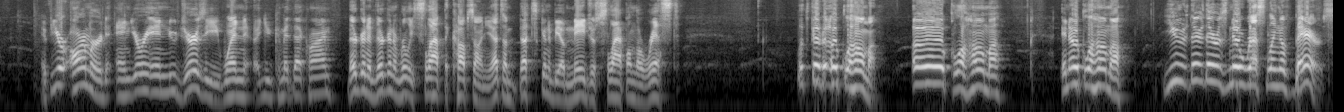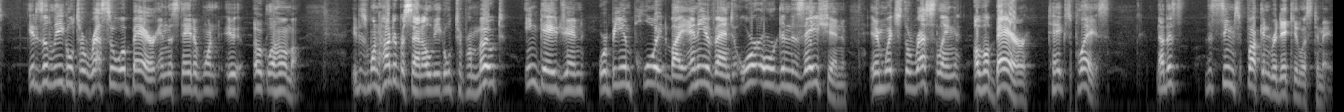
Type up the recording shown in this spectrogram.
if you're armored and you're in New Jersey when you commit that crime, they're gonna they're gonna really slap the cuffs on you. That's a that's gonna be a major slap on the wrist. Let's go to Oklahoma. Oklahoma. In Oklahoma, you there there is no wrestling of bears. It is illegal to wrestle a bear in the state of one, uh, Oklahoma. It is 100% illegal to promote, engage in, or be employed by any event or organization in which the wrestling of a bear takes place. Now this this seems fucking ridiculous to me.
